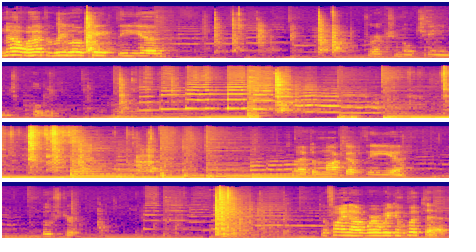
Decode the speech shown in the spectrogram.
Now we'll have to relocate the uh, directional change pulley. So I have to mock up the uh, booster to find out where we can put that.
